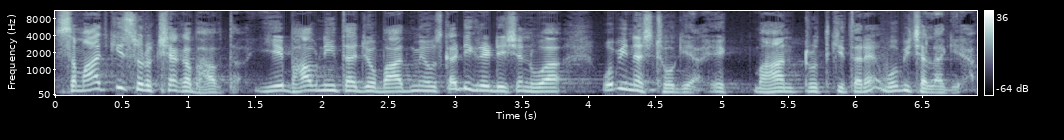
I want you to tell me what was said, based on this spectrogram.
समाज की सुरक्षा का भाव था। ये भाव नहीं था जो बाद में उसका डिग्रेडेशन हुआ, वो भी नष्ट हो गया। एक महान ट्रुथ की तरह वो भी चला गया।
